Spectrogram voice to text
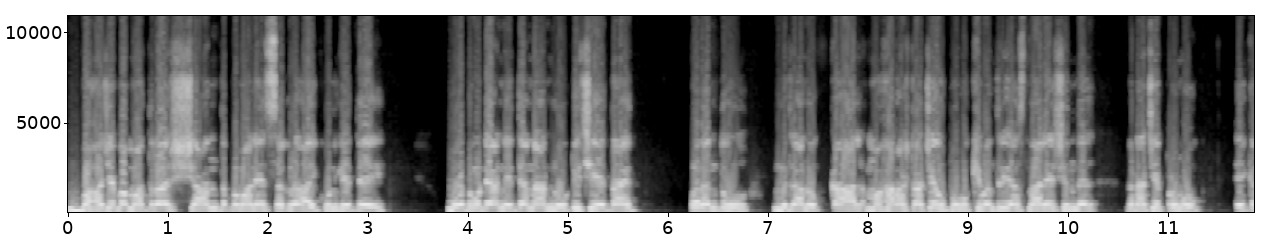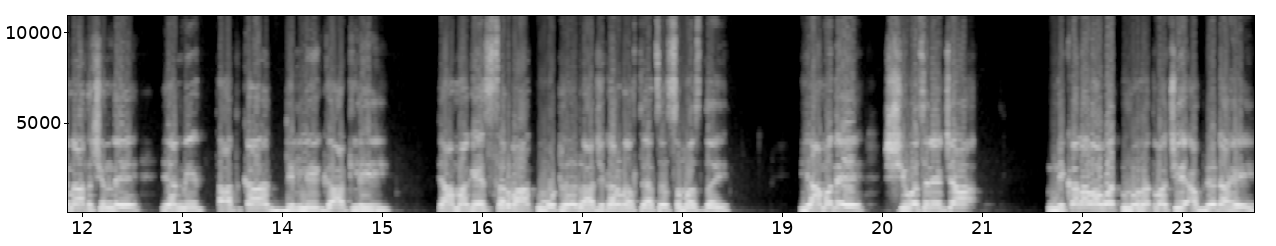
भाजप मात्र शांतप्रमाणे सगळं ऐकून घेते. मोठमोठ्या नेत्यांना नोटीस येत आहेत परंतु मित्रांनो काल महाराष्ट्राचे उपमुख्यमंत्री असणारे शिंदे गटाचे प्रमुख एकनाथ शिंदे यांनी तात्काळ दिल्ली गाठली. त्यामागे सर्वात मोठं राजकारण असल्याचं समजतंय. यामध्ये शिवसेनेच्या निकालाबाबत महत्वाची अपडेट आहे.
